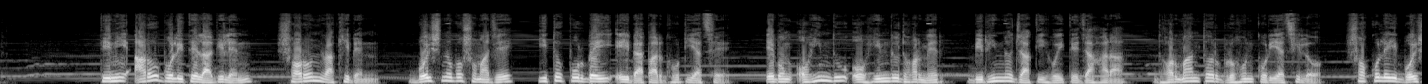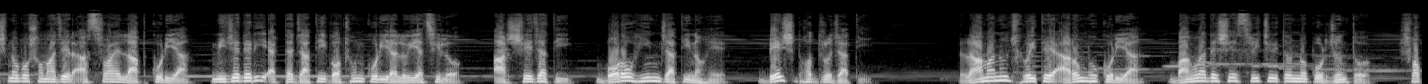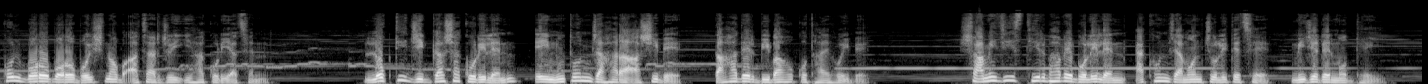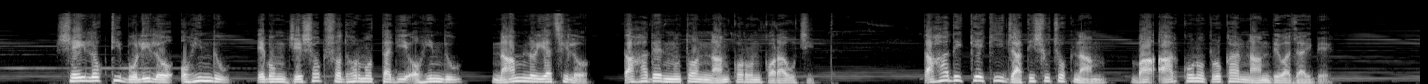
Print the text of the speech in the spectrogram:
তিনি আরও বলিতে লাগিলেন, স্মরণ রাখিবেন বৈষ্ণব সমাজে ইতপূর্বেই এই ব্যাপার ঘটিয়াছে এবং অহিন্দু ও হিন্দু ধর্মের বিভিন্ন জাতি হইতে যাহারা ধর্মান্তর গ্রহণ করিয়াছিল, সকলেই বৈষ্ণব সমাজের আশ্রয় লাভ করিয়া নিজেদেরই একটা জাতি গঠন করিয়া লইয়াছিল, আর সে জাতি বড়হীন জাতি নহে, বেশ ভদ্র জাতি। রামানুজ হইতে আরম্ভ করিয়া বাংলাদেশে শ্রীচৈতন্য পর্যন্ত সকল বড় বড় বৈষ্ণব আচার্যই ইহা করিয়াছেন। লোকটি জিজ্ঞাসা করিলেন, এই নূতন যাহারা আসিবে, তাহাদের বিবাহ কোথায় হইবে? স্বামীজি স্থিরভাবে বলিলেন, এখন যেমন চলিতেছে, নিজেদের মধ্যেই। সেই লোকটি বলিল, অহিন্দু, এবং যেসব স্বধর্মত্যাগী অহিন্দু নাম লইয়াছিল, তাহাদের নূতন নামকরণ করা উচিত। তাহাদিগকে কি জাতিসূচক নাম, বা আর কোনো প্রকার নাম দেওয়া যাইবে?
